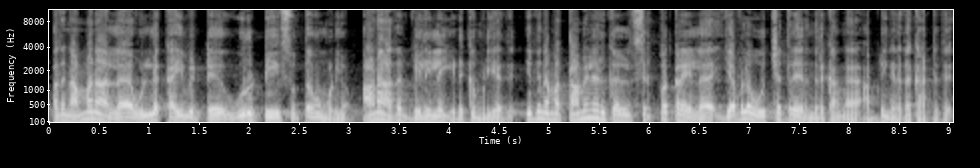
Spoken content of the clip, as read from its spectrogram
அதை நம்மனால உள்ள கைவிட்டு உருட்டி சுத்தவும் முடியும். ஆனா அதை வெளியில எடுக்க முடியாது. இது நம்ம தமிழர்கள் சிற்பக்கலையில எவ்வளவு உச்சத்துல இருந்திருக்காங்க அப்படிங்கறத காட்டுது.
